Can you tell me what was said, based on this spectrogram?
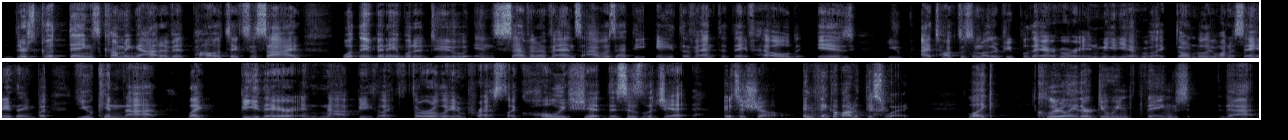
There's good things coming out of it, politics aside. What they've been able to do in seven events, I was at the eighth event that they've held, is you I talked to some other people there who are in media who like don't really want to say anything, but you cannot like be there and not be like thoroughly impressed. Like, holy shit, this is legit. It's a show and think about it this way like, clearly they're doing things that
